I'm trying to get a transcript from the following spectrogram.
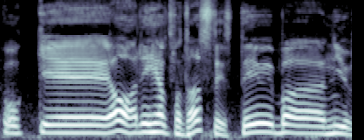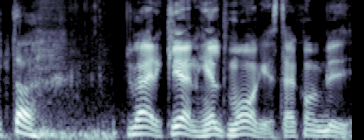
och eh, ja, det är helt fantastiskt. Det är bara att njuta. Verkligen, helt magiskt. Det här kommer bli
